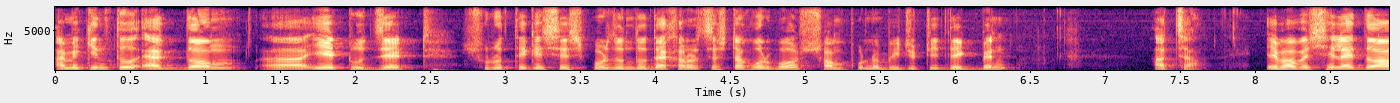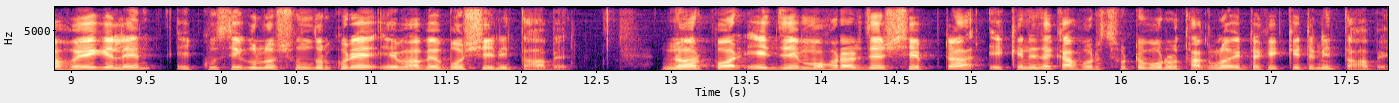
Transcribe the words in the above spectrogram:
আমি কিন্তু একদম এ টু জেড শুরু থেকে শেষ পর্যন্ত দেখানোর চেষ্টা করব, সম্পূর্ণ ভিডিওটি দেখবেন। আচ্ছা এভাবে সেলাই দেওয়া হয়ে গেলে এই কুচিগুলো সুন্দর করে এভাবে বসিয়ে নিতে হবে। নেওয়ার পর এই যে মহড়ার যে শেপটা, এখানে যে কাপড় ছোট বড় থাকল, এটাকে কেটে নিতে হবে।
